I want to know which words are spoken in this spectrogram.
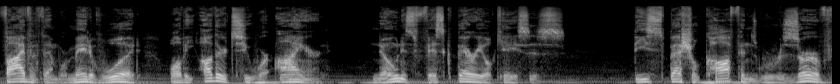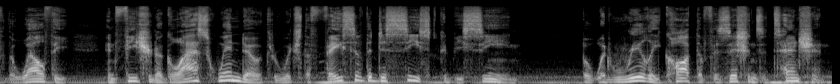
Five of them were made of wood, while the other two were iron, known as Fisk burial cases. These special coffins were reserved for the wealthy and featured a glass window through which the face of the deceased could be seen. But what really caught the physician's attention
